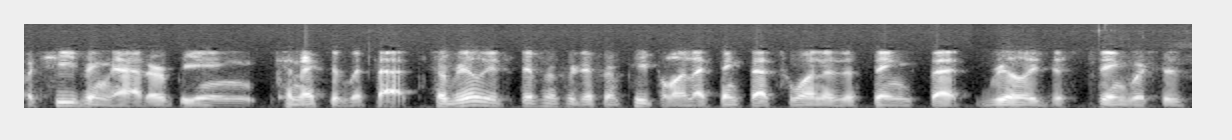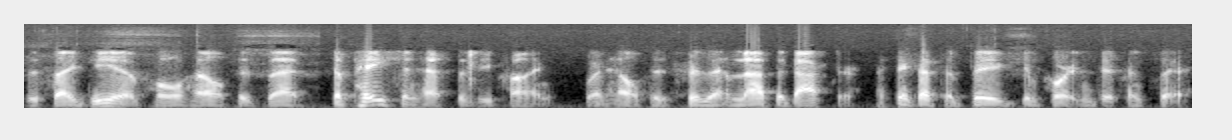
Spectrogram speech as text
achieving that or being connected with that. So really it's different for different people. And I think that's one of the things that really distinguishes this idea of whole health is that the patient has to define what health is for them, not the doctor. I think that's a big, important difference there.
